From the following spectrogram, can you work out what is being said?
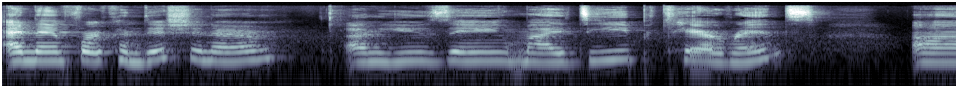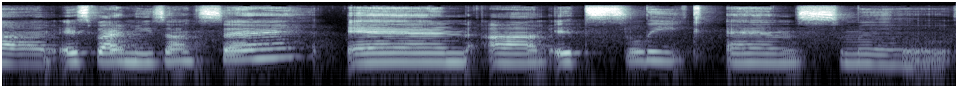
And then for conditioner, I'm using my Deep Care Rinse um, it's by Mise and um, it's sleek and smooth.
